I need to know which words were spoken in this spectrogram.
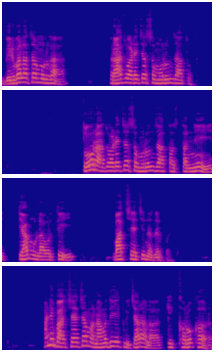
बिरबलाचा मुलगा राजवाड्याच्या समोरून जात होता. तो राजवाड्याच्या समोरून जात असताना त्या मुलावरती बादशहाची नजर पडली. आणि बादशहाच्या मनामध्ये एक विचार आला की खरोखर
